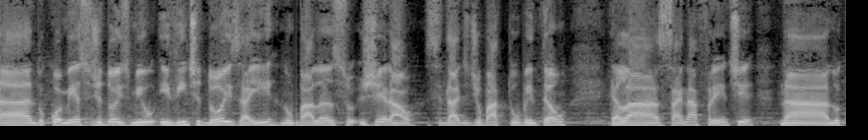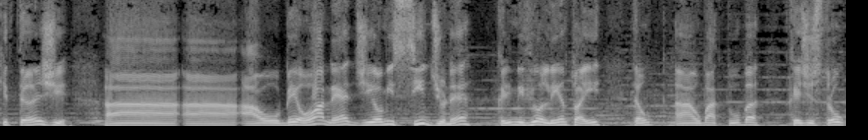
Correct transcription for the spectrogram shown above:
ah, do começo de 2022 aí no balanço geral. Cidade de Ubatuba, então, ela sai na frente na no que tange a, a, ao BO, né, de homicídio, né? Crime violento aí. Então, a Ubatuba registrou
